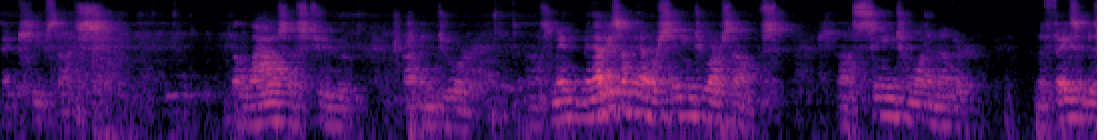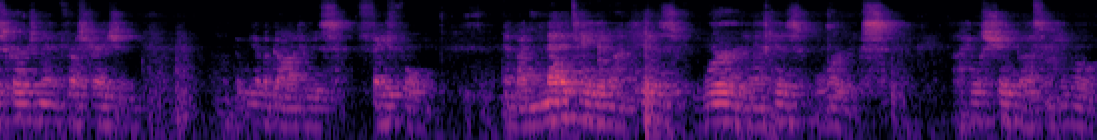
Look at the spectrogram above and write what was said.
that keeps us, that allows us to uh, endure. Uh, so may, may that be something that we're singing to ourselves uh, singing to one another in the face of discouragement and frustration, uh, that we have a God who is faithful. And by meditating on His Word and on His works, He'll shape us and He will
